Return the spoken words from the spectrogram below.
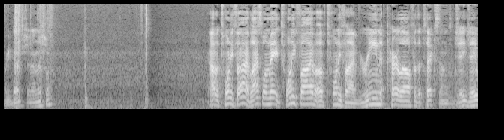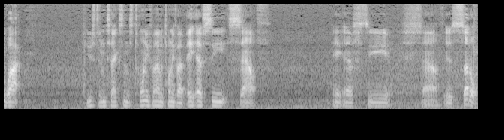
redemption on this one. Out of 25, last one made, 25 of 25. Green parallel for the Texans, J.J. Watt. Houston Texans, 25 of 25. AFC South. AFC South is subtle.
